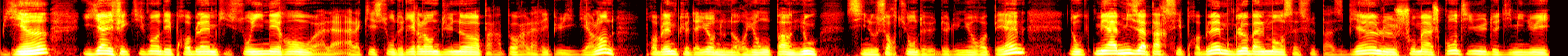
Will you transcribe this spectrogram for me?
bien. Il y a effectivement des problèmes qui sont inhérents à la question de l'Irlande du Nord par rapport à la République d'Irlande problème que d'ailleurs nous n'aurions pas, nous, si nous sortions de, l'Union européenne. Donc, mais à mis à part ces problèmes, globalement, ça se passe bien. Le chômage continue de diminuer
